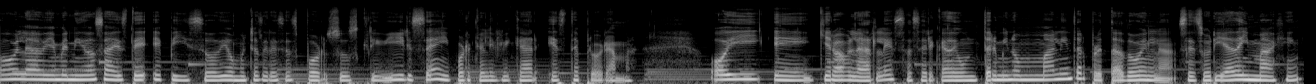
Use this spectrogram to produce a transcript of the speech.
Hola, bienvenidos a este episodio. Muchas gracias por suscribirse y por calificar este programa. Hoy eh, quiero hablarles acerca de un término mal interpretado en la asesoría de imagen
